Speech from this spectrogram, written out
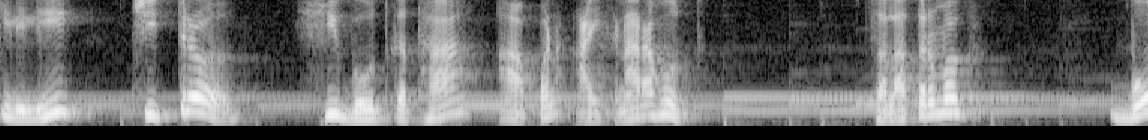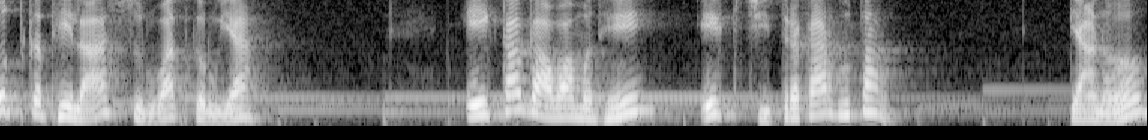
केलेली चित्र ही बोधकथा आपण ऐकणार आहोत. चला तर मग बोधकथेला सुरुवात करूया. एका गावामध्ये एक चित्रकार होता. त्यानं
